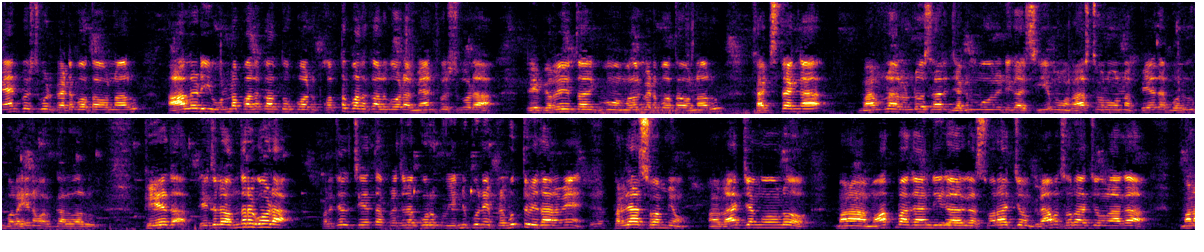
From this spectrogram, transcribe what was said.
మేనిఫెస్టో కూడా పెట్టబోతా ఉన్నారు. ఆల్రెడీ ఉన్న పథకాలతో పాటు కొత్త పథకాలు కూడా మేనిఫెస్టో కూడా రేపు ఇరవై తారీఖు మొదలు పెట్టబోతా ఉన్నారు. ఖచ్చితంగా మరలా రెండోసారి జగన్మోహన్ రెడ్డి గారు సీఎం రాష్ట్రంలో ఉన్న పేద బడుగు బలహీన వర్గాల వారు పేద ప్రజలు అందరూ కూడా ప్రజల చేత ప్రజల కొరకు ఎన్నుకునే ప్రభుత్వ విధానమే ప్రజాస్వామ్యం. మన రాజ్యాంగంలో మన మహాత్మా గాంధీ గారి స్వరాజ్యం గ్రామ స్వరాజ్యం లాగా మన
